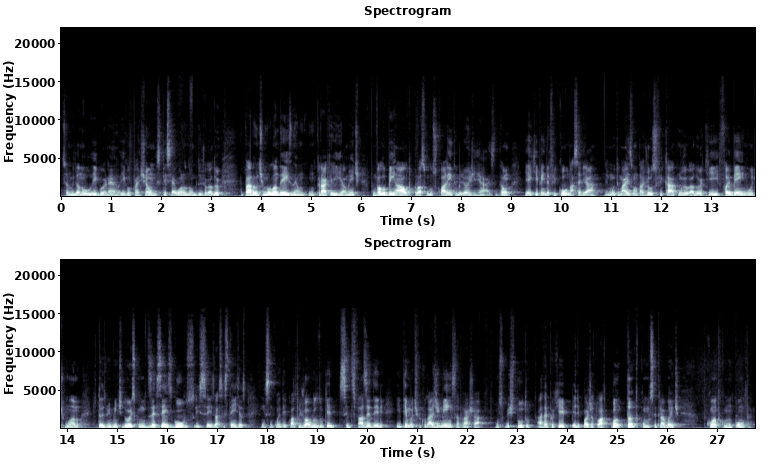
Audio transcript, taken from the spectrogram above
se não me engano, o Igor, né? O Igor Paixão, esqueci agora o nome do jogador, é para um time holandês, né? Um, um craque aí realmente, um valor bem alto, próximo dos 40 milhões de reais. Então, e a equipe ainda ficou na Série A, é muito mais vantajoso ficar com um jogador que foi bem no último ano de 2022, com 16 gols e 6 assistências em 54 jogos, do que se desfazer dele e ter uma dificuldade imensa para achar um substituto, até porque ele pode atuar tanto como centroavante quanto como um ponta.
